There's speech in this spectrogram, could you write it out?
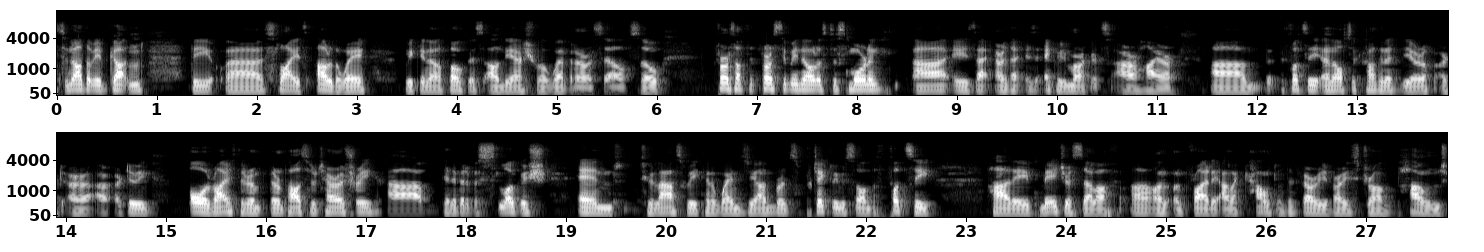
So now that we've gotten the uh, slides out of the way, we can now focus on the actual webinar itself. So First off, the first thing we noticed this morning uh, is that, or that is equity markets are higher. Um, the, FTSE and also continental Europe are, are, are doing all right. They're in, they're in positive territory. Uh, they had a bit of a sluggish end to last week and Wednesday onwards. Particularly, we saw the FTSE had a major sell-off uh, on, on Friday on account of the very, very strong pound.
